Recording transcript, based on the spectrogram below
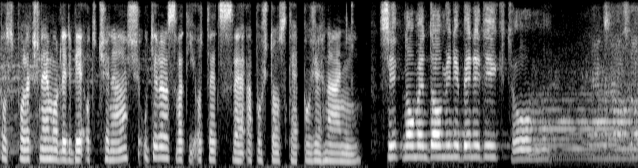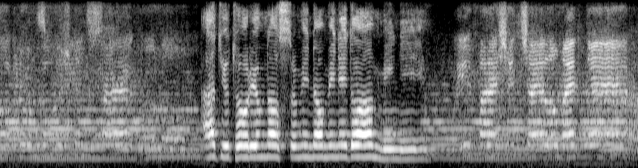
Po společné modlitbě odčenáš udělil svatý otec své apoštolské požehnání. Sit nomen Domini benedictum. Adiutorium nostrum in nomine Domini. Qui facet celum et terra.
